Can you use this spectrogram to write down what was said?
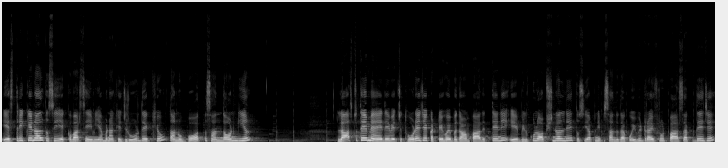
ਇਸ ਤਰੀਕੇ ਨਾਲ ਤੁਸੀਂ ਇੱਕ ਵਾਰ ਸੇਵੀਆਂ ਬਣਾ ਕੇ ਜ਼ਰੂਰ ਦੇਖਿਓ, ਤੁਹਾਨੂੰ ਬਹੁਤ ਪਸੰਦ ਆਉਣਗੀਆਂ। ਲਾਸਟ ਤੇ ਮੈਂ ਇਹਦੇ ਵਿੱਚ ਥੋੜੇ ਜਿਹੇ ਕੱਟੇ ਹੋਏ ਬਦਾਮ ਪਾ ਦਿੱਤੇ ਨੇ, ਇਹ ਬਿਲਕੁਲ ਆਪਸ਼ਨਲ ਨੇ, ਤੁਸੀਂ ਆਪਣੀ ਪਸੰਦ ਦਾ ਕੋਈ ਵੀ ਡਰਾਈ ਫਰੂਟ ਪਾ ਸਕਦੇ ਜੇ।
